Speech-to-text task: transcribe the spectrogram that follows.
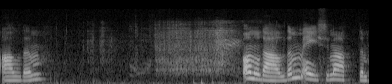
Aldım. Onu da aldım. Ace'imi attım.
